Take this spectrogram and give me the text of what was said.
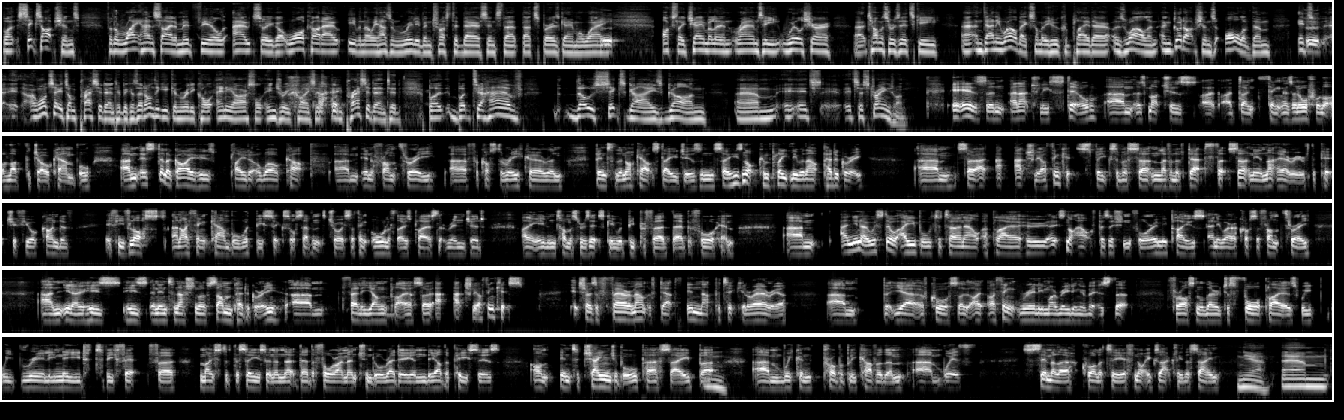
But six options for the right hand side of midfield out. So you got Walcott out, even though he hasn't really been trusted there since that, that Spurs game away. Mm. Oxlade Chamberlain, Ramsey, Wilshere, uh, Thomas Rosicky, uh, and Danny Welbeck, somebody who could play there as well. And, and good options, all of them. It's mm. it, I won't say it's unprecedented because I don't think you can really call any Arsenal injury crisis unprecedented. But but to have those six guys gone, um, it, it's it's a strange one. It is, and, and actually, still, um, as much as I, I, don't think there's an awful lot of love for Joel Campbell, um, it's still a guy who's played at a World Cup um, in a front three uh, for Costa Rica and been to the knockout stages, and so he's not completely without pedigree. Um, so actually, I think it speaks of a certain level of depth, that certainly in that area of the pitch, if you're kind of if you've lost, and I think Campbell would be sixth or seventh choice. I think all of those players that are injured, I think even Thomas Rosicky would be preferred there before him. Um, and you know we're still able to turn out a player who it's not out of position for him. He plays anywhere across the front three, and you know he's he's an international of some pedigree, um, fairly young player. So a- actually, I think it's it shows a fair amount of depth in that particular area. Um, but yeah, of course, I, I think really my reading of it is that for Arsenal there are just four players we we really need to be fit for most of the season, and they're, they're the four I mentioned already, and the other pieces aren't interchangeable per se, but mm. um, we can probably cover them um, with similar quality, if not exactly the same. Yeah. Um,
